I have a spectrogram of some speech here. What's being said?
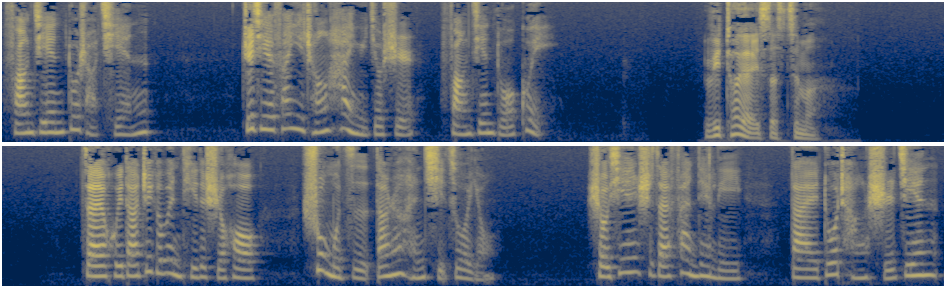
房间多少钱？”直接翻译成汉语就是“房间多贵 Wie teuer ist das Zimmer? ”。在回答这个问题的时候，数目字当然很起作用。首先是在饭店里待多长时间，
